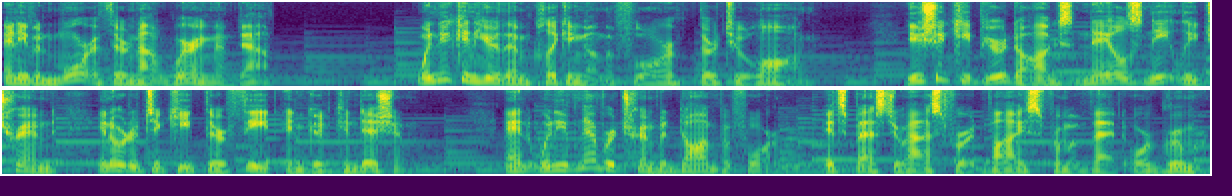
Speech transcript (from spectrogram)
and even more if they're not wearing them down. When you can hear them clicking on the floor, they're too long. You should keep your dog's nails neatly trimmed in order to keep their feet in good condition. And when you've never trimmed a dog before, it's best to ask for advice from a vet or groomer.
